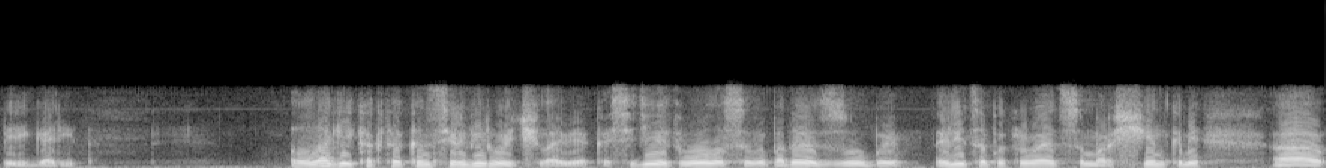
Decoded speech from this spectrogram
перегорит. Лагерь как-то консервирует человека. Сидеют волосы, выпадают зубы, лица покрываются морщинками, а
